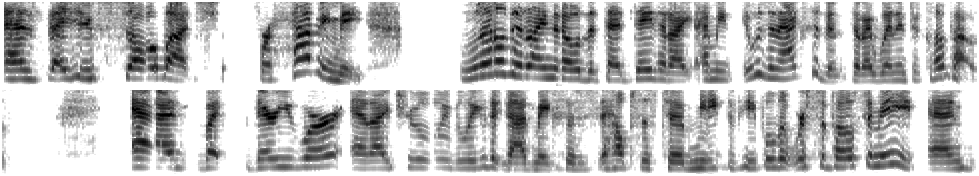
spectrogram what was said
And thank you so much for having me little did I know that that day that I, I mean, it was an accident that I went into Clubhouse. And, but there you were. And I truly believe that God makes us, helps us to meet the people that we're supposed to meet. And,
